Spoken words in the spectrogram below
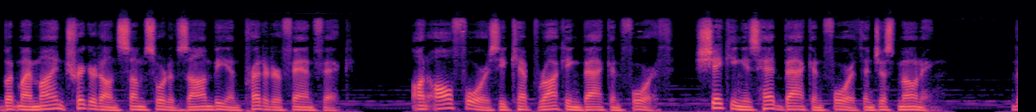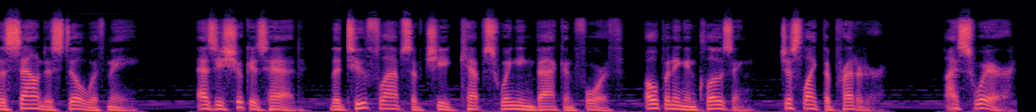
but my mind triggered on some sort of zombie and predator fanfic. On all fours he kept rocking back and forth, shaking his head back and forth and just moaning. The sound is still with me. As he shook his head, the two flaps of cheek kept swinging back and forth, opening and closing, just like the predator. I swear,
